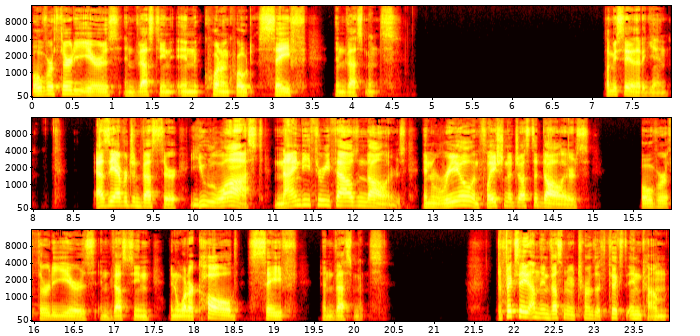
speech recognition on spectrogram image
over 30 years investing in quote unquote safe investments. Let me say that again. As the average investor, you lost $93,000 in real inflation adjusted dollars over 30 years investing in what are called safe investments. To fixate on the investment returns of fixed income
